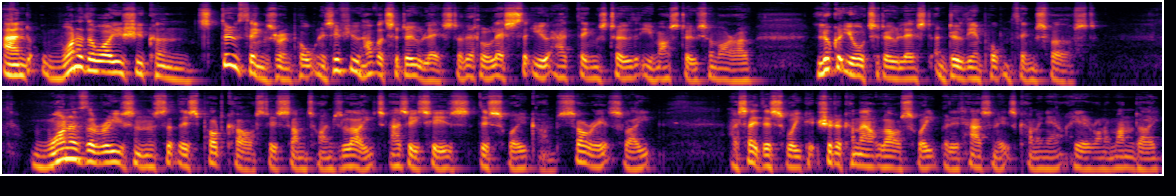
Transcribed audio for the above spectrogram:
And one of the ways you can do things that are important is if you have a to do list, a little list that you add things to that you must do tomorrow. Look at your to do list and do the important things first. One of the reasons that this podcast is sometimes late, as it is this week, I'm sorry it's late. I say this week, it should have come out last week, but it hasn't. It's coming out here on a Monday.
